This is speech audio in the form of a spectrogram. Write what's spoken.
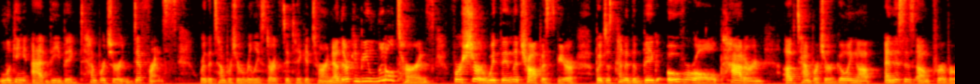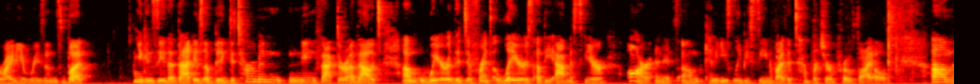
looking at the big temperature difference where the temperature really starts to take a turn. Now, there can be little turns for sure within the troposphere, but just kind of the big overall pattern of temperature going up. And this is um, for a variety of reasons, but you can see that that is a big determining factor about um, where the different layers of the atmosphere are, and it um, can easily be seen by the temperature profile. Um,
